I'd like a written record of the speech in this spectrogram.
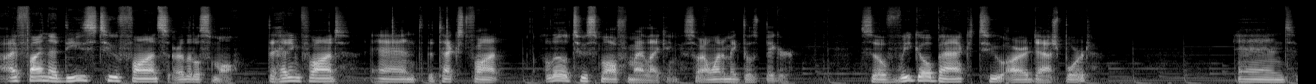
I find that these two fonts are a little small. The heading font and the text font a little too small for my liking, so I want to make those bigger. So if we go back to our dashboard and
